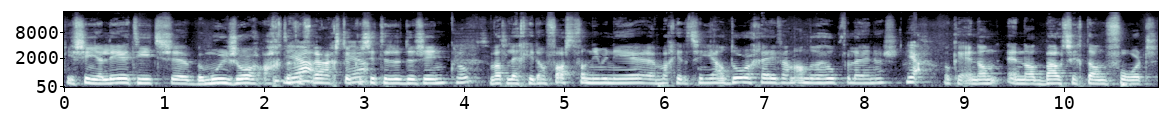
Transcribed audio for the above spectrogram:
Je signaleert iets, eh bemoeizorgachtige vraagstukken zitten er dus in. klopt. Wat leg je dan vast van die meneer? Mag je dat signaal doorgeven aan andere hulpverleners? Ja, Oké, en, dan, en dat bouwt zich dan voort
